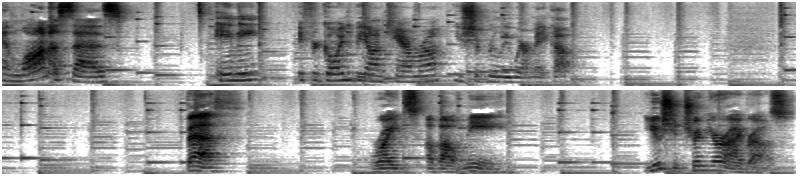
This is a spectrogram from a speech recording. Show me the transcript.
And Lana says, Amy, if you're going to be on camera, you should really wear makeup. Beth writes about me, you should trim your eyebrows.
